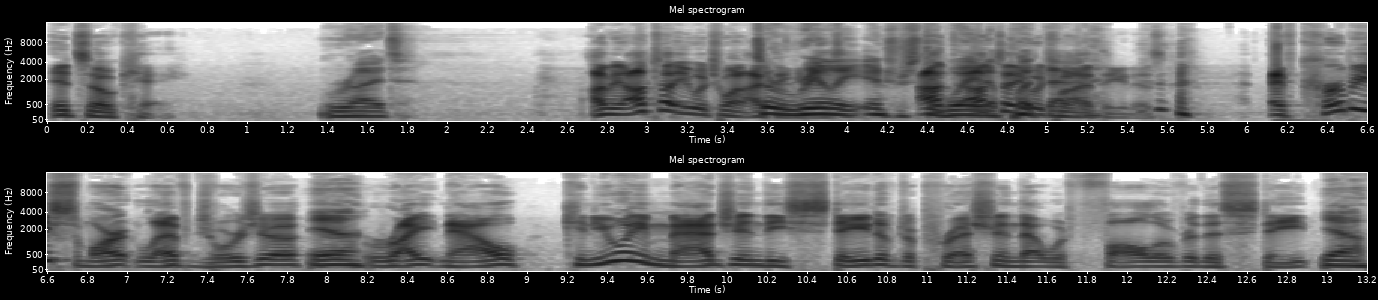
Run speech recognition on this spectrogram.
it's okay. Right. I mean, I'll tell you which one It's I a think it really is. interesting I'll, way I'll to tell you which that. one I think it is. if Kirby Smart left Georgia Yeah. right now, can you imagine the state of depression that would fall over this state? Yeah.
